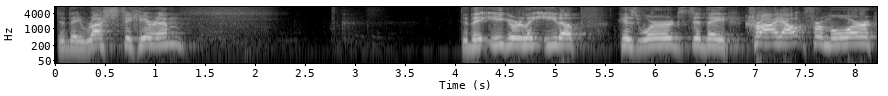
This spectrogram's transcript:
Did they rush to hear him? Did they eagerly eat up his words? Did they cry out for more?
